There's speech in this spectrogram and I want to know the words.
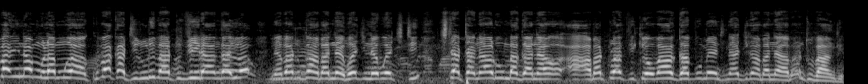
balina mulamwa. Kuba kati luli batuviirangayo ne batugamba naye bweki ne bwekiti kitatta n'alumbagana abatrafiki oba gavumenti n'agigamba naye abantu bange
